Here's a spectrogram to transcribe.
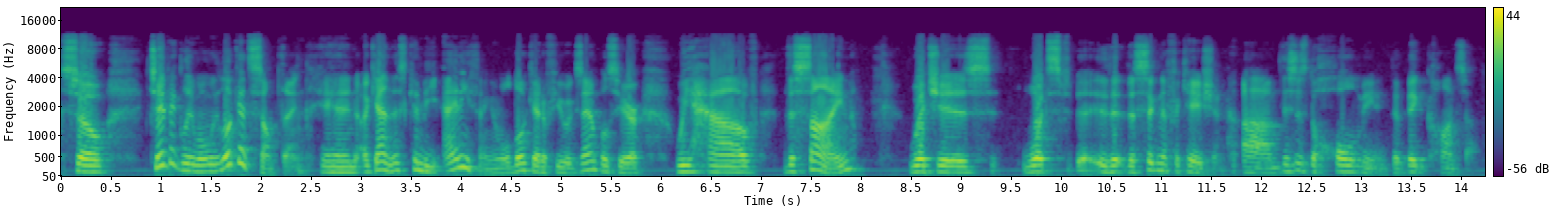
So typically when we look at something, and again, this can be anything, and we'll look at a few examples here, we have the sign, which is what's the, the signification. Um, this is the whole meaning, the big concept.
